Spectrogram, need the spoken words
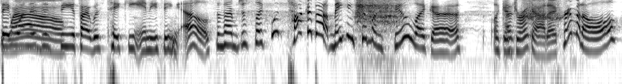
they wanted to see if I was taking anything else. And I'm just like, what? Talk about making someone feel like a, like a, drug addict. criminal.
